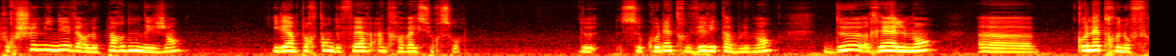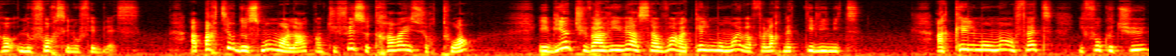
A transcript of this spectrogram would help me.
pour cheminer vers le pardon des gens, il est important de faire un travail sur soi, de se connaître véritablement, de réellement euh, connaître nos, forces et nos faiblesses. À partir de ce moment-là, quand tu fais ce travail sur toi, eh bien, tu vas arriver à savoir à quel moment il va falloir mettre tes limites. À quel moment, en fait, il faut que tu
